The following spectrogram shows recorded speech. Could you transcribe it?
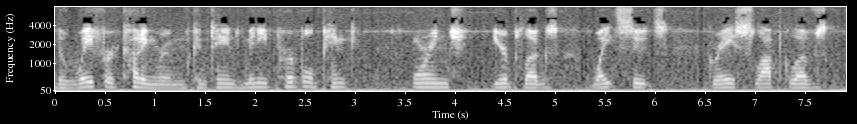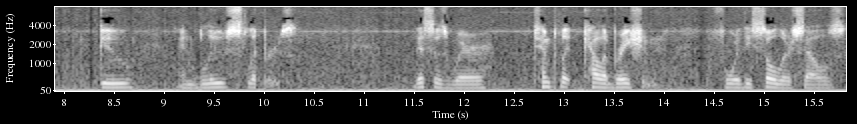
The wafer cutting room contained many purple, pink, orange earplugs, white suits, gray slop gloves, goo, and blue slippers. This is where template calibration for the solar cells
